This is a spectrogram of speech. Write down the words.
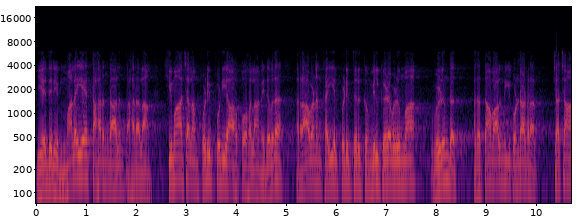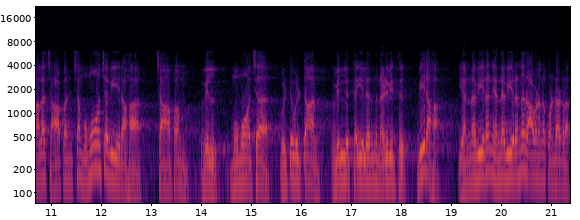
எதிரி மலையே தகர்ந்தாலும் தகரலாம். ஹிமாச்சலம் பொடி பொடியாக போகலாமே தவிர ராவணன் கையில் பிடித்திருக்கும் வில் கீழே விழுமா? விழுந்தது. அதைத்தான் வால்மீகி கொண்டாடுறார். சச்சால சாபஞ்ச முமோச்ச வீரஹா. சாபம் வில். முமோச்ச விட்டு விட்டான். வில்லு கையிலிருந்து நழுவித்து வீரஹா. என்ன வீரன் என்ன வீரன்னு ராவணனை கொண்டாடுறார்.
